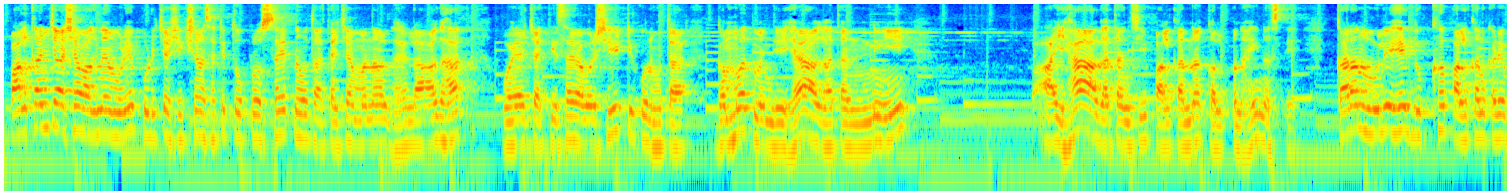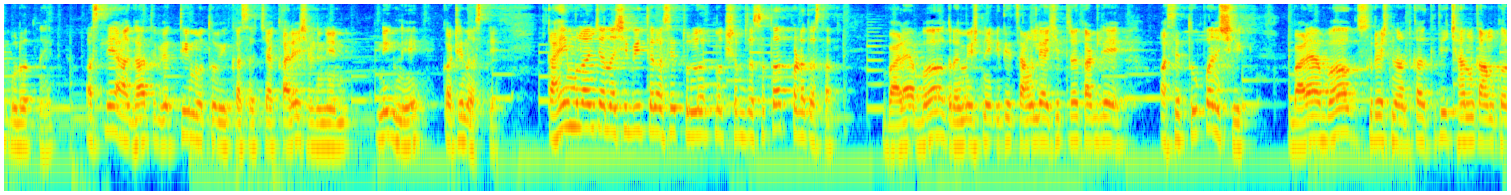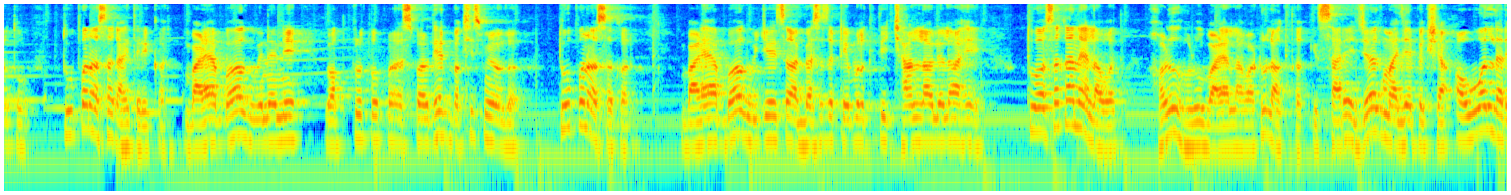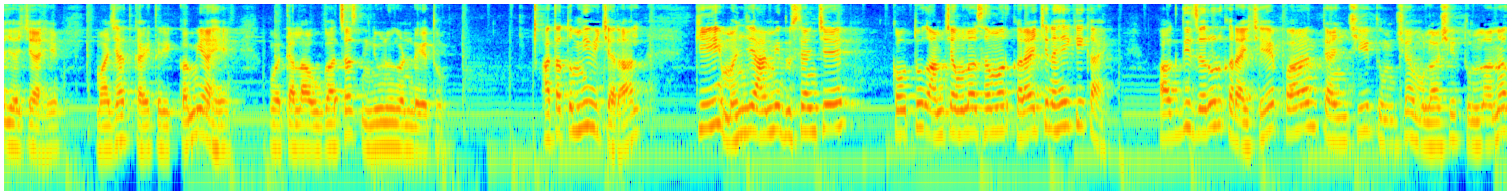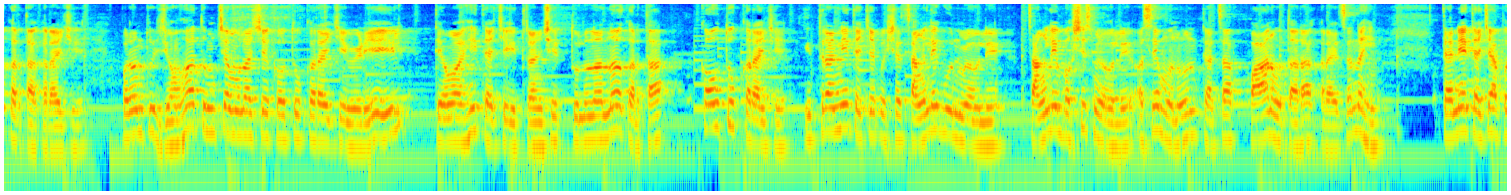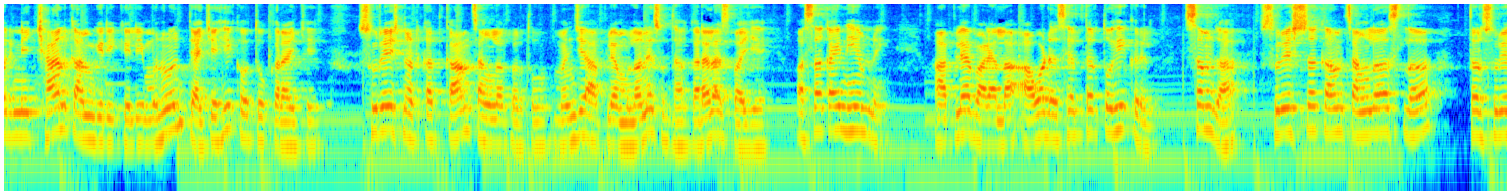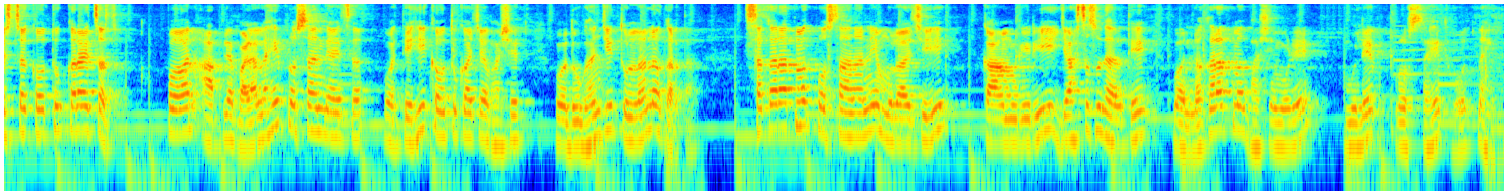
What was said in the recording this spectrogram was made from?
पालकांच्या अशा वागण्यामुळे पुढच्या शिक्षणासाठी तो प्रोत्साहित नव्हता. त्याच्या मनावर झालेला आघात वयाच्या तिसाव्या वर्षीही टिकून होता. गंमत म्हणजे ह्या आघातांनी ह्या आघातांची पालकांना कल्पनाही नसते. कारण मुले हे दुःख पालकांकडे बोलत नाहीत. असले आघात व्यक्तिमत्व विकासाच्या कार्यशाळेने निघणे कठीण असते. काही मुलांच्या नशिबी तर असे तुलनात्मक शब्द सतत पडत असतात. बाळ्या बघ रमेशने किती चांगले चित्र काढले असे तू पण शिक. बाळ्या बघ सुरेश नाटकात किती छान काम करतो तू पण असं काहीतरी कर. बाळ्या बघ विनयने वक्तृत्व स्पर्धेत बक्षीस मिळवलं तू पण असं कर. बाळ्या बघ विजयचं अभ्यासाचं टेबल किती छान लावलेलं आहे तू असं का नाही लावत? हळूहळू बाळ्याला वाटू लागतं की सारे जग माझ्यापेक्षा अव्वल दर्जाचे आहे. माझ्यात काहीतरी कमी आहे व त्याला उगाच न्यूनगंड येतो. आता तुम्ही विचाराल की म्हणजे आम्ही दुसऱ्यांचे कौतुक आमच्या मुलासमोर करायचे नाही की काय? अगदी जरूर करायचे पण त्यांची तुमच्या मुलाशी तुलना न करता करायची. परंतु जेव्हा तुमच्या मुलाचे कौतुक करायची वेळ येईल तेव्हाही त्याचे इतरांशी तुलना न करता कौतुक करायचे. इतरांनी त्याच्यापेक्षा चांगले गुण मिळवले चांगले बक्षीस मिळवले असे म्हणून त्याचा पान उतारा करायचा नाही. त्याने त्याच्या परीने छान कामगिरी केली म्हणून त्याचेही कौतुक करायचे. सुरेश नाटकात काम चांगलं करतो म्हणजे आपल्या मुलाने सुद्धा करायलाच पाहिजे असा काही नियम नाही. आपल्या बाळ्याला आवड असेल तर तोही करेल. समजा सुरेशचं काम चांगलं असलं तर सुरेशचं कौतुक करायचंच पण आपल्या बाळालाही प्रोत्साहन द्यायचं व तेही कौतुकाच्या भाषेत व दोघांची तुलना न करता सकारात्मक प्रोत्साहनाने मुलाची कामगिरी जास्त सुधारते व नकारात्मक भाषेमुळे मुले प्रोत्साहित होत नाहीत.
